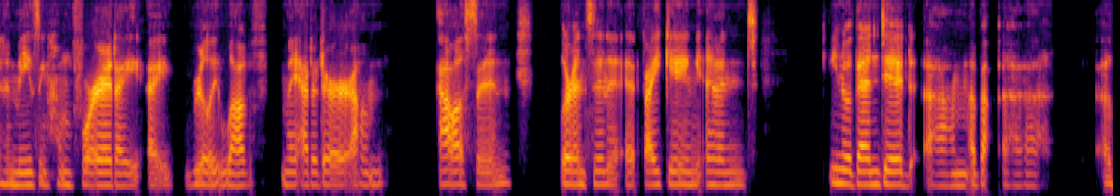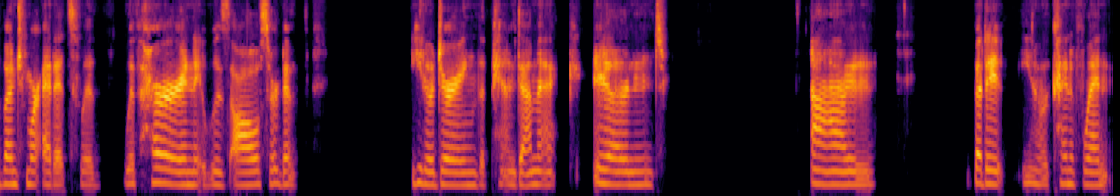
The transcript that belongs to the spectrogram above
an amazing home for it. I, I really love my editor, um, Allison Lorenzen at, at, Viking, and you know, then did um, uh, a bunch more edits with with her, and it was all sort of, you know, during the pandemic, and um, but it, you know, it kind of went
